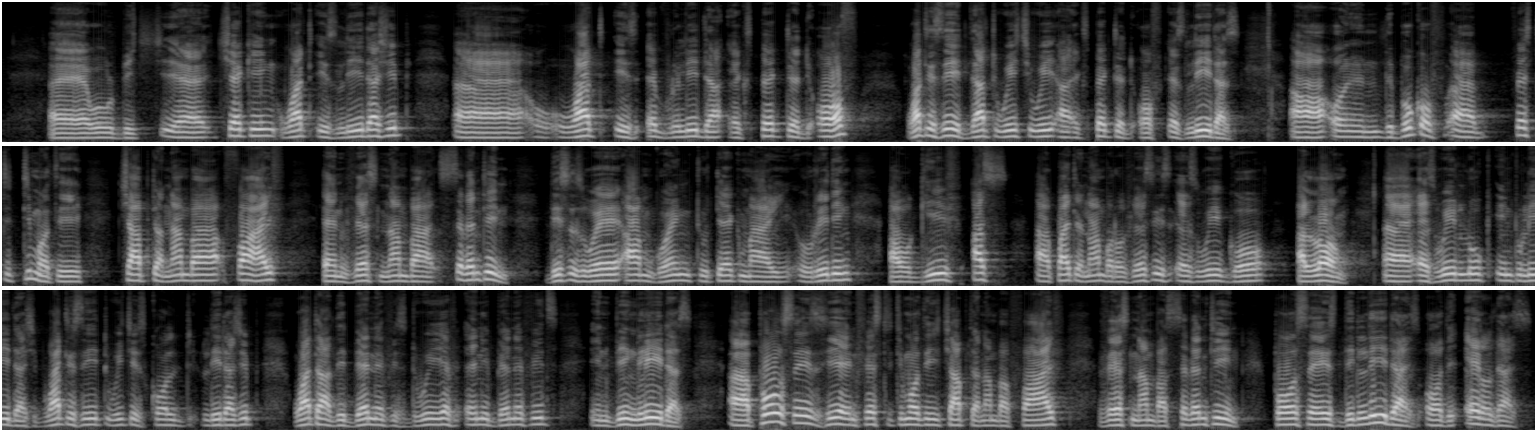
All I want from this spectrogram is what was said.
Uh, we will be uh, checking what is leadership, uh, what is every leader expected of, what is it that which we are expected of as leaders. Uh, in the book of uh, First Timothy, chapter number 5 and verse number 17. This is where I'm going to take my reading. I'll give us uh, quite a number of verses as we go along, uh, as we look into leadership. What is it which is called leadership? What are the benefits? Do we have any benefits in being leaders? Uh, Paul says here in 1 Timothy chapter number 5, verse number 17, Paul says, the leaders or the elders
